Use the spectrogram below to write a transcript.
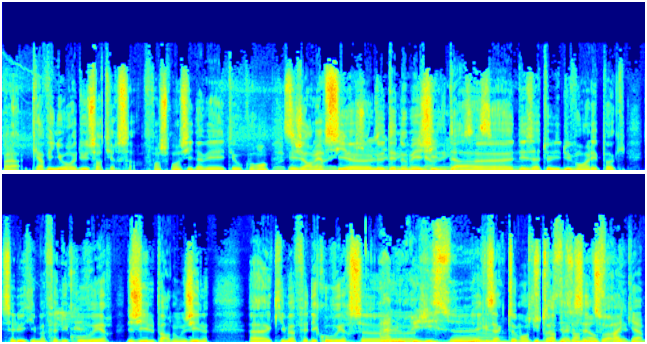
Voilà, Carvigno aurait dû sortir ça. Franchement, s'il avait été au courant. Ouais, et je remercie euh, le dénommé Gilda euh, des Ateliers du Vent à l'époque. C'est lui qui m'a fait découvrir. Gilles, pardon, Gilles, euh, qui m'a fait découvrir ce. ah le régisseur. Exactement, qui tu te rappelles cette au soirée Frac.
